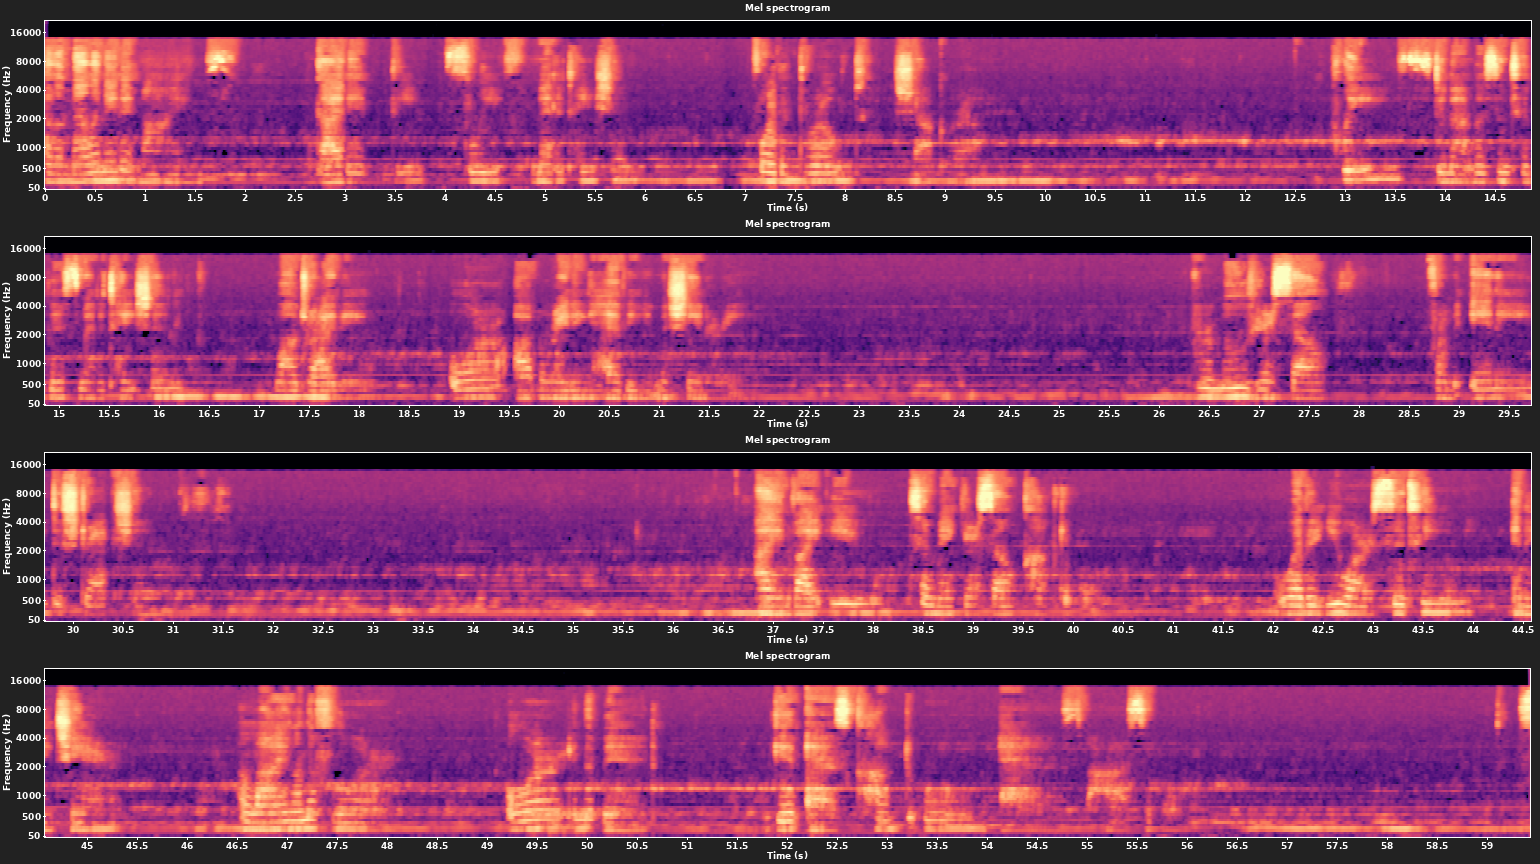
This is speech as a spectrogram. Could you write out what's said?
To the Melanated Minds Guided Deep Sleep Meditation for the Throat Chakra. Please do not listen to this meditation while driving or operating heavy machinery. Remove yourself distractions. I invite you to make yourself comfortable, whether you are sitting in a chair, lying on the floor, or in the bed. Get as comfortable as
